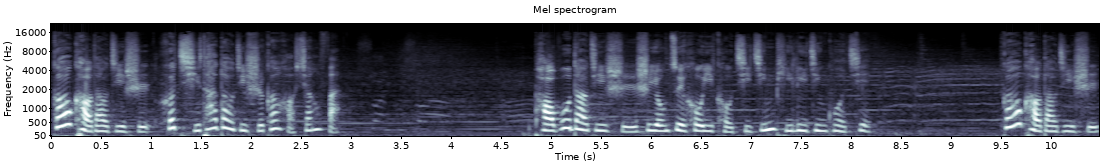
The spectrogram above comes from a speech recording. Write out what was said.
高考倒计时和其他倒计时刚好相反。跑步倒计时是用最后一口气精疲力尽过界。高考倒计时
